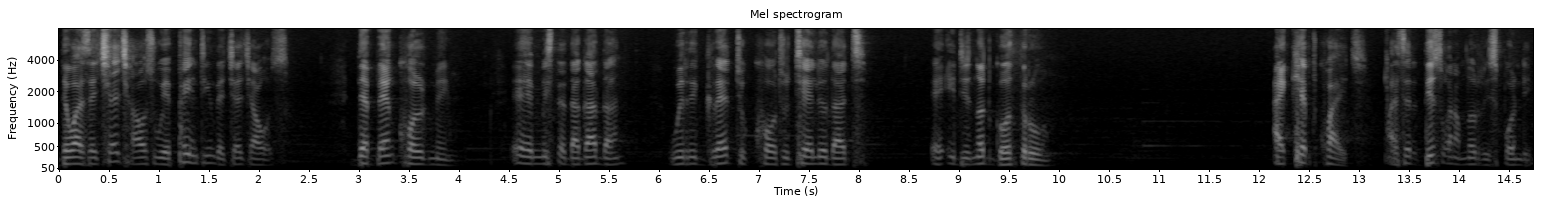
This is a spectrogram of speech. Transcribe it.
There was a church house. We were painting the church house. The bank called me, hey, Mr. Dagada, we regret to call to tell you that uh, it did not go through. I kept quiet. I said, This one I'm not responding.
